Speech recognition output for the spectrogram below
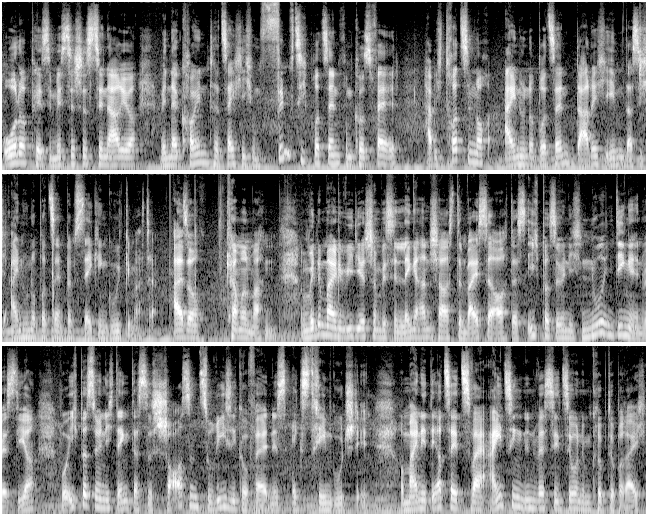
Oder pessimistisches Szenario, wenn der Coin tatsächlich um 50% vom Kurs fällt, habe ich trotzdem noch 100%, dadurch eben, dass ich 100% beim Staking gut gemacht habe. Also kann man machen. Und wenn du meine Videos schon ein bisschen länger anschaust, dann weißt du auch, dass ich persönlich nur in Dinge investiere, wo ich persönlich denke, dass das Chancen zu Risikoverhältnis extrem gut steht. Und meine derzeit zwei einzigen Investitionen im Kryptobereich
